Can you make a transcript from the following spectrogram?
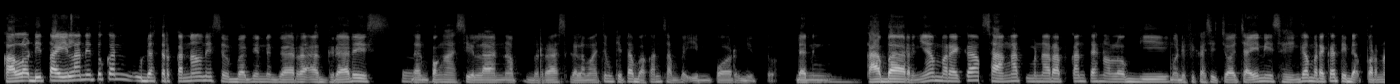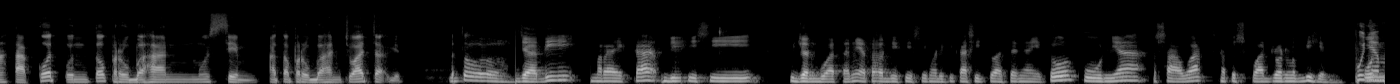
Kalau di Thailand itu kan udah terkenal nih sebagai negara agraris Betul. dan penghasilan beras segala macam kita bahkan sampai impor gitu. Dan Hmm. kabarnya mereka sangat menerapkan teknologi modifikasi cuaca ini sehingga mereka tidak pernah takut untuk perubahan musim atau perubahan cuaca gitu. Betul. Jadi mereka divisi hujan buatannya atau divisi modifikasi cuacanya itu punya pesawat satu skuadron lebih ya. Punya Untuk-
